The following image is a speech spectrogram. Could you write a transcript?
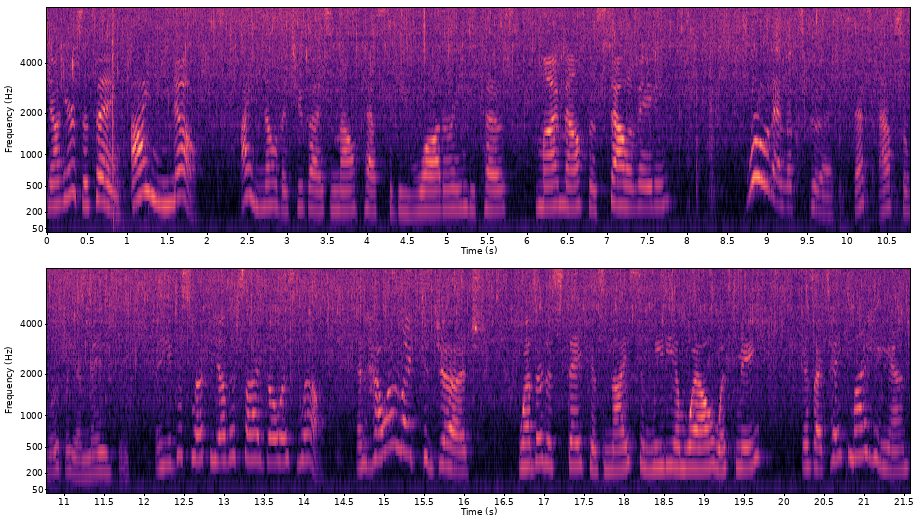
Now here's the thing. I know, I know that you guys' mouth has to be watering because my mouth is salivating. Woo, that looks good. That's absolutely amazing. And you just let the other side go as well. And how I like to judge whether the steak is nice and medium well with me is I take my hand,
